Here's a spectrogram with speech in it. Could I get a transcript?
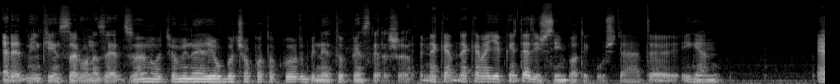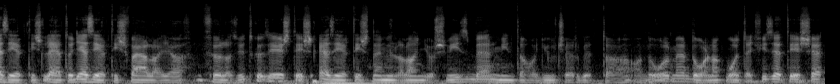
eredménykényszer van az edzőn, hogyha minél jobb a csapat, akkor minél több pénzt keresel. Nekem, nekem egyébként ez is szimpatikus. Tehát igen, ezért is, lehet, hogy ezért is vállalja föl az ütközést, és ezért is nem ül a langyos vízben, mint ahogy ülcsörgött a, a Dol, mert Dolnak volt egy fizetése,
